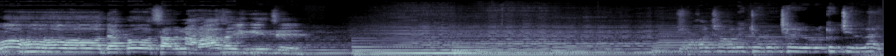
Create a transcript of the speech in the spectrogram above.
ও হো হো হো, দেখো স্যার নারাজ হয়ে গিয়েছে। সকাল সকালে যুবক ছেলের উপর কেউ চিল্লায়?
